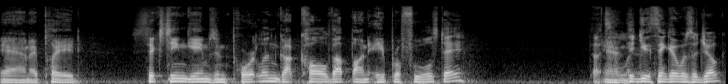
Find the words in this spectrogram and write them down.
and I played 16 games in Portland. Got called up on April Fool's Day. That's And- hilarious. Did you think it was a joke?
